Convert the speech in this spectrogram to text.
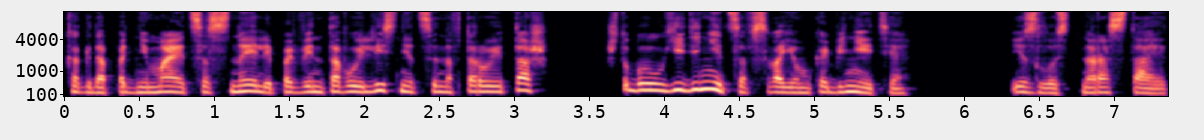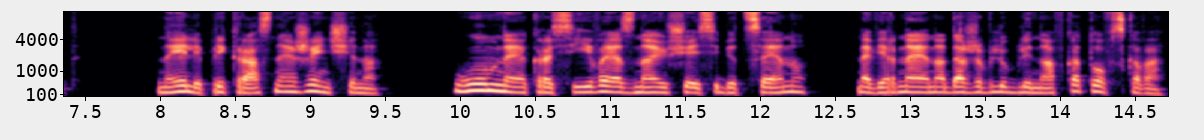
когда поднимается с Нелли по винтовой лестнице на второй этаж, чтобы уединиться в своем кабинете? И злость нарастает. Нелли — прекрасная женщина — Умная, красивая, знающая себе цену. Наверное, она даже влюблена в Котовского.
